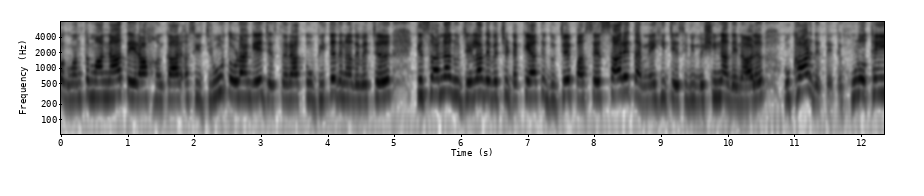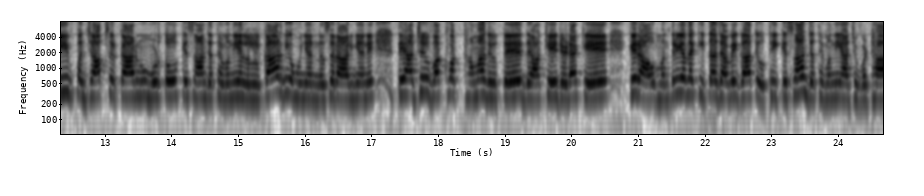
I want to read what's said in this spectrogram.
ਭਗਵੰਤ ਮਾਨਾ, ਤੇਰਾ ਹੰਕਾਰ ਅਸੀਂ ਜ਼ਰੂਰ ਤੋੜਾਂਗੇ, ਜਿਸ ਤਰ੍ਹਾਂ ਤੂੰ ਬੀਤੇ ਦਿਨਾਂ ਦੇ ਵਿੱਚ ਕਿਸਾਨਾਂ ਨੂੰ ਜੇਲ੍ਹਾਂ ਦੇ ਵਿੱਚ ਡੱਕਿਆ ਤੇ ਦੂਜੇ ਪਾਸੇ ਸਾਰੇ ਧਰਨੇ ਹੀ ਜੀਸੀਬੀ ਮਸ਼ੀਨਾਂ ਦੇ ਨਾਲ ਉਖਾੜ ਦਿੱਤੇ ਤੇ ਹੁਣ ਉੱਥੇ ਹੀ ਪੰਜਾਬ ਸਰਕਾਰ ਨੂੰ ਮੁੜ ਤੋਂ ਕਿਸਾਨ ਜਥੇਬੰਦੀਆਂ ਲਲਕਾਰ ਦੀਆਂ ਹੋਈਆਂ ਨਜ਼ਰ ਆ ਰਹੀਆਂ ਨੇ ਤੇ ਅੱਜ ਵੱਖ-ਵੱਖ ਥਾਵਾਂ ਦੇ ਉੱਤੇ ਜਾ ਕੇ ਜਿਹੜਾ ਕਿ ਘਿਰਾਓ ਮੰਤਰੀਆਂ ਦਾ ਕੀਤਾ ਜਾਵੇਗਾ ਤੇ ਉੱਥੇ ਹੀ ਕਿਸਾਨ ਜਥੇਬੰਦੀਆਂ ਅੱਜ ਵੱਡਾ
